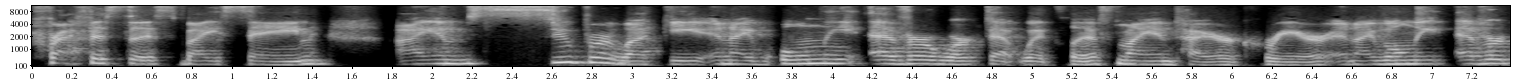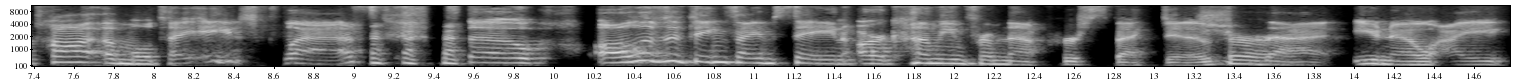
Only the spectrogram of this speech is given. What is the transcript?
preface this by saying I am super lucky and I've only ever worked at Wickliffe my entire career and I've only ever taught a multi age class. so all of the things I'm saying are coming from that perspective sure. that, you know, I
